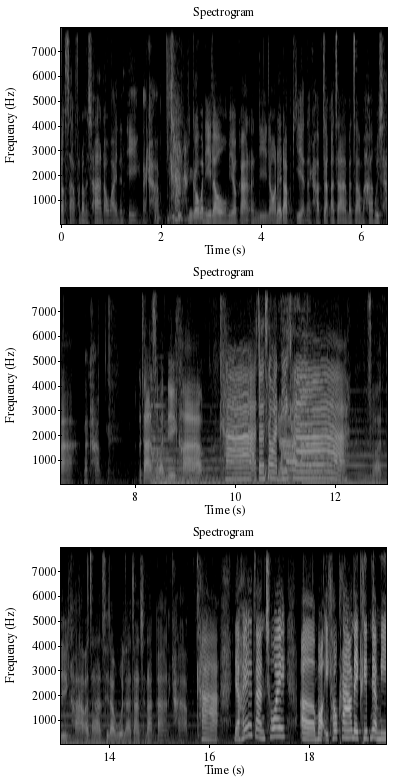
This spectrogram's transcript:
รักษาฟันธรรมชาติเอาไว้นั่นเองนะครับค่ะก็วันนี้เรามีโอกาสอันดีเนาะได้รับเกียรตินะครับ จากอาจารย์ประจำภาควิชานะครับ อาจารย์สวัสดีครับ ค่ะ อาจารย์สวัสดีค่ะ สวัสดีครับ อาจารย์ศิลาวุฒิและอาจารย์ชนาการครับ ค่ะ เดี๋ยวให้อาจารย์ช่วยเออบอกอีกคร่าวๆ ในคลิปเนี่ยมี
